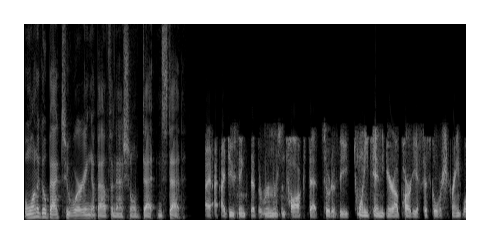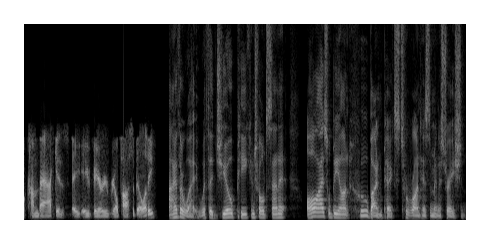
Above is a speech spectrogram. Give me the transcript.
will want to go back to worrying about the national debt instead. I, I, do think that the rumors and talk that sort of the 2010 era party of fiscal restraint will come back is a, a very real possibility. Either way, with a GOP controlled Senate, all eyes will be on who Biden picks to run his administration.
